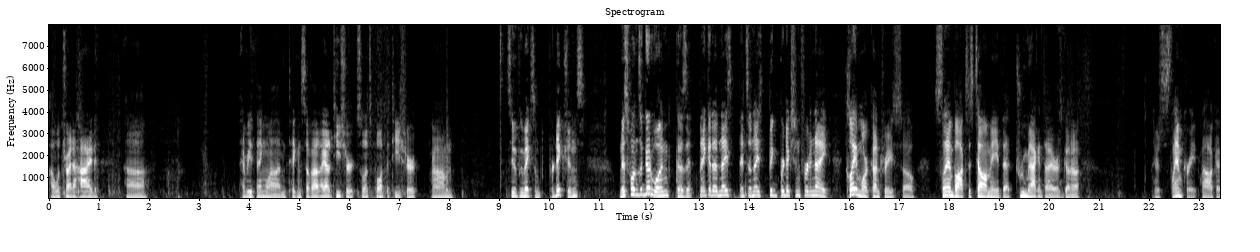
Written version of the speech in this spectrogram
I will try to hide uh, everything while I'm taking stuff out. I got a t-shirt, so let's pull out the t-shirt. Um, see if we make some predictions. This one's a good one because it make it a nice. It's a nice big prediction for tonight. Claymore country, so. Slambox is telling me that Drew McIntyre is gonna. There's Slam Crate. Wow, okay.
